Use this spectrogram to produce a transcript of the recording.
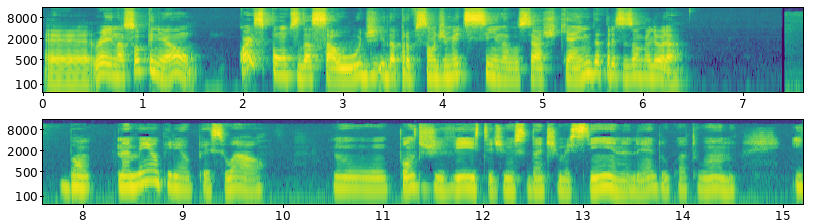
É, Ray, na sua opinião, quais pontos da saúde e da profissão de medicina você acha que ainda precisam melhorar? Bom, na minha opinião pessoal, no ponto de vista de um estudante de medicina, né, do quarto ano, e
